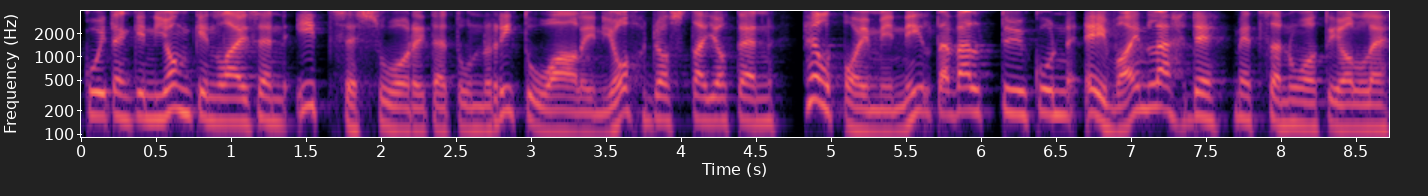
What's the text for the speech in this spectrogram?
kuitenkin jonkinlaisen itse suoritetun rituaalin johdosta, joten helpoimmin niiltä välttyy, kun ei vain lähde metsänuotiolle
